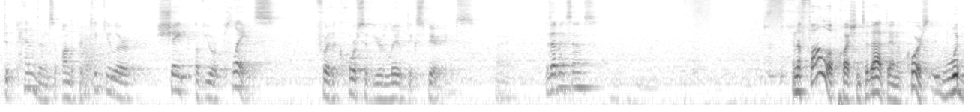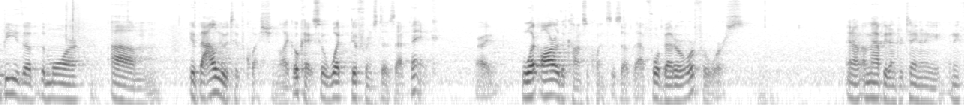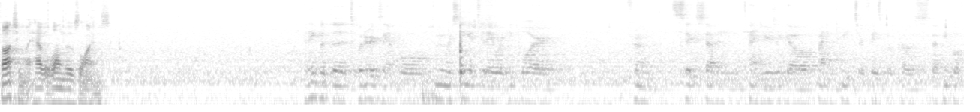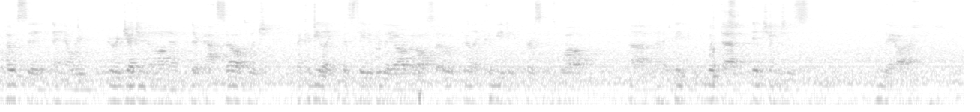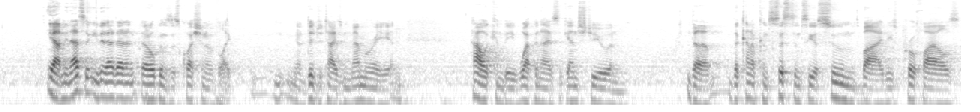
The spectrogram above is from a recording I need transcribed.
dependence upon the particular shape of your place for the course of your lived experience. Right? Does that make sense? And the follow-up question to that, then, of course, would be the, the more um, evaluative question, like, okay, so what difference does that make, right? What are the consequences of that, for better or for worse? And I'm happy to entertain any, any thoughts you might have along those lines. I think with the Twitter example, I mean, we're seeing it today where people are from six, seven, ten years ago finding tweets or Facebook posts that people have posted, and now we're, we're judging them on their, their past selves, which that could be like the state of who they are, but also they're like could be a different person as well. Um, and I think with that, it changes yeah, I mean that's that, that, that opens this question of like you know digitized memory and how it can be weaponized against you and the the kind of consistency assumed by these profiles.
